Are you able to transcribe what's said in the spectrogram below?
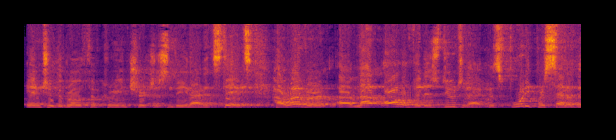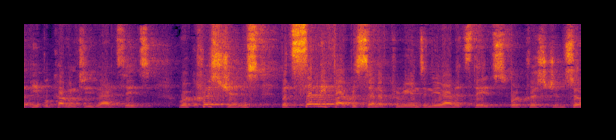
into the growth of Korean churches in the United States. However, uh, not all of it is due to that, because 40% of the people coming to the United States were Christians, but 75% of Koreans in the United States were Christians. So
